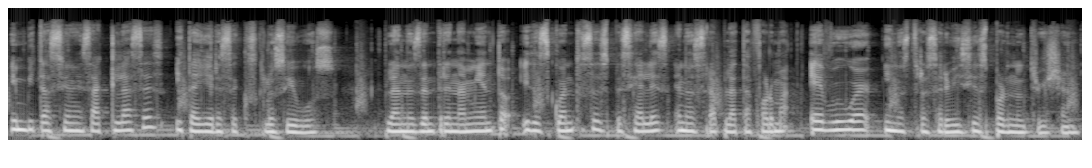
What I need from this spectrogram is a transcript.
invitaciones a clases y talleres exclusivos, planes de entrenamiento y descuentos especiales en nuestra plataforma Everywhere y nuestros servicios por Nutrition.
